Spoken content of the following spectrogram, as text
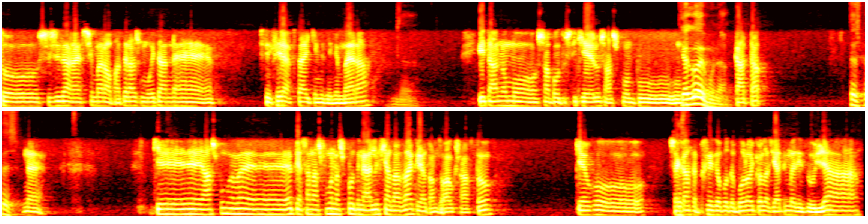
Το συζήταγα σήμερα, ο πατέρας μου ήταν ε, στη θύρα 7 εκείνη την ημέρα. Ναι. Ήταν όμως από τους τυχερούς ας πούμε που... Κι εγώ ήμουνα. Κατά... Πες, πες. Ναι. Και ας πούμε με έπιασαν ας πούμε να σου πω την αλήθεια τα δάκρυα όταν το άκουσα αυτό. Και εγώ σε κάθε παιχνίδι όποτε μπορώ κιόλας γιατί με τη δουλειά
